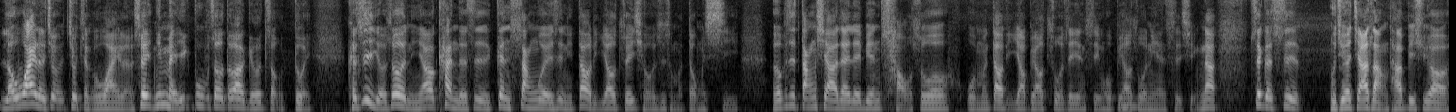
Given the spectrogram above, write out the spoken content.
楼歪了就就整个歪了，所以你每一步骤都要给我走对。可是有时候你要看的是更上位，是你到底要追求的是什么东西，而不是当下在那边吵说我们到底要不要做这件事情或不要做那件事情。那这个是我觉得家长他必须要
